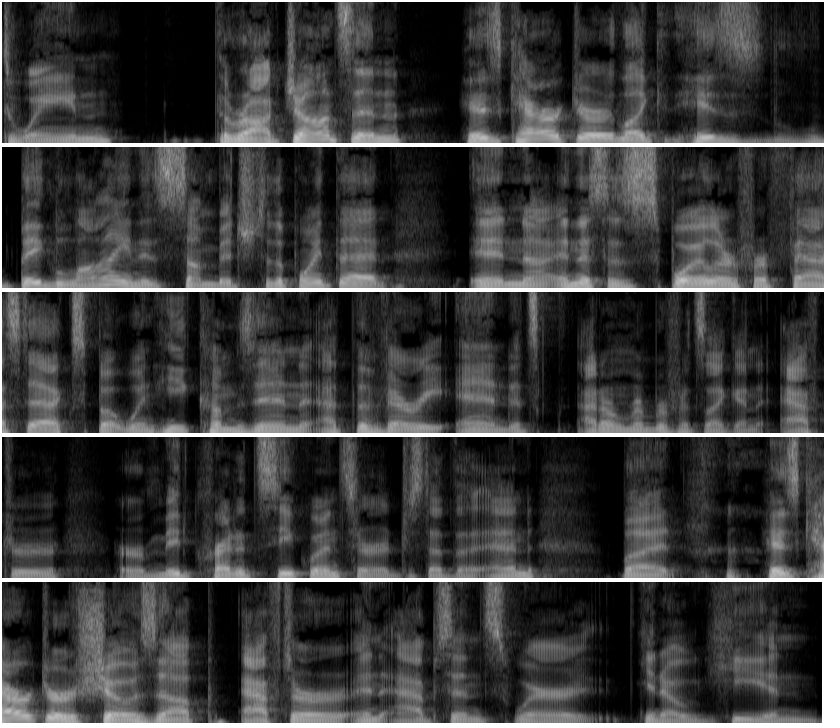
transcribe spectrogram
Dwayne The Rock Johnson, his character, like his big line is some bitch to the point that in uh, and this is spoiler for Fast X, but when he comes in at the very end, it's I don't remember if it's like an after or mid credit sequence or just at the end, but his character shows up after an absence where you know he and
